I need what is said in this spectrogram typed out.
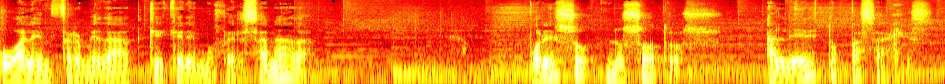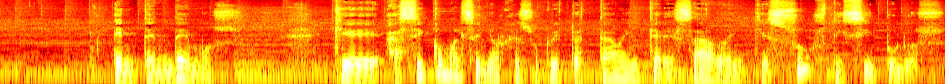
o a la enfermedad que queremos ver sanada. Por eso nosotros, al leer estos pasajes, entendemos que así como el Señor Jesucristo estaba interesado en que sus discípulos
